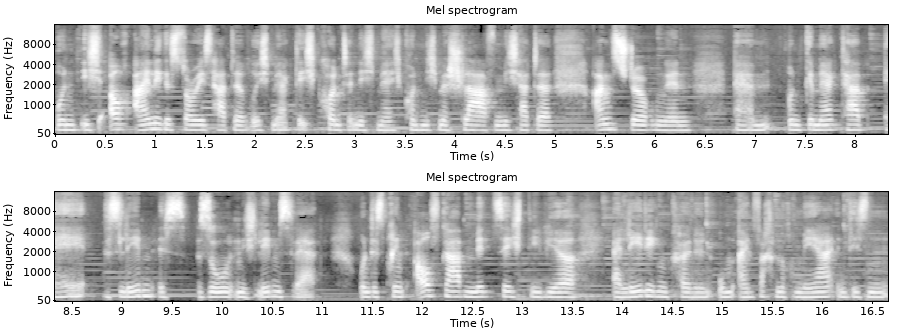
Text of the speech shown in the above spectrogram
Und ich auch einige Stories hatte, wo ich merkte, ich konnte nicht mehr, ich konnte nicht mehr schlafen, ich hatte Angststörungen ähm, und gemerkt habe, hey, das Leben ist so nicht lebenswert. Und es bringt Aufgaben mit sich, die wir erledigen können, um einfach noch mehr in diesen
